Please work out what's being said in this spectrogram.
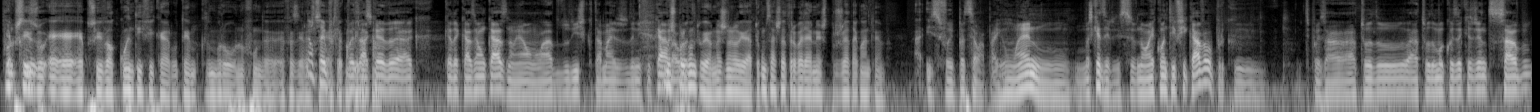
Porque... É, preciso, é, é, possível quantificar o tempo que demorou, no fundo, a fazer não esta Não sei, porque depois há cada, cada caso é um caso, não é? Há um lado do disco que está mais danificado. Mas pergunto outro. eu, na generalidade, tu começaste a trabalhar neste projeto há quanto tempo? Ah, isso foi, sei lá, para um ano, mas quer dizer, isso não é quantificável porque depois há, há, todo, há toda uma coisa que a gente sabe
